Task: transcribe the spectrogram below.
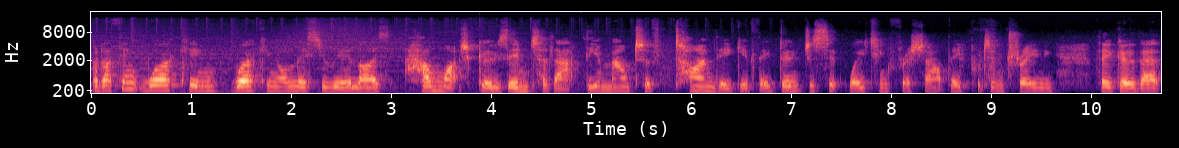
But I think working working on this, you realise how much goes into that. The amount of time they give. They don't just sit waiting for a shout. They put in training. They go there.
